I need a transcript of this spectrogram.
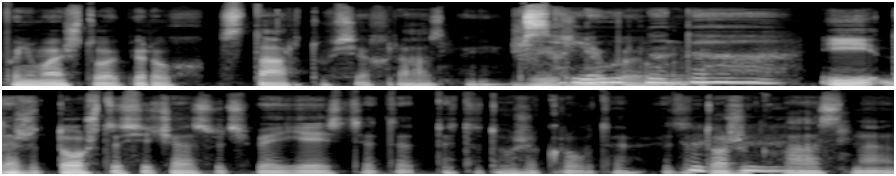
Понимаешь, что, во-первых, старт у всех разный. Абсолютно, было. да. И даже то, что сейчас у тебя есть, это, это тоже круто. Это uh-huh. тоже классно.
